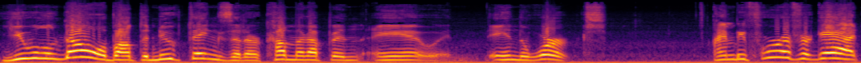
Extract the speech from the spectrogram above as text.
you will know about the new things that are coming up in in, in the works. And before I forget,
